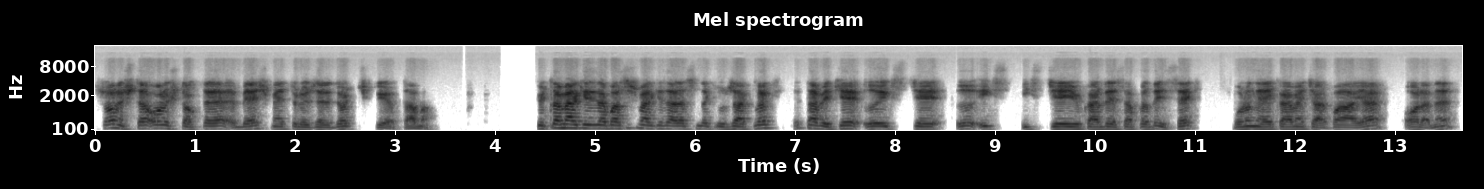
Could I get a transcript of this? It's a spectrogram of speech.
Sonuçta 13.5 metre üzeri 4 çıkıyor. Tamam. Kütle merkezi ile basınç merkezi arasındaki uzaklık e, tabii ki IXC, IXXC'yi yukarıda hesapladıysak bunun HKM çarpı A'ya oranı.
